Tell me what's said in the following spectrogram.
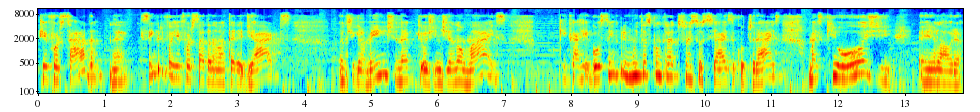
reforçada, né, que sempre foi reforçada na matéria de artes, antigamente, né, porque hoje em dia não mais, que carregou sempre muitas contradições sociais e culturais, mas que hoje, é, Laura,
